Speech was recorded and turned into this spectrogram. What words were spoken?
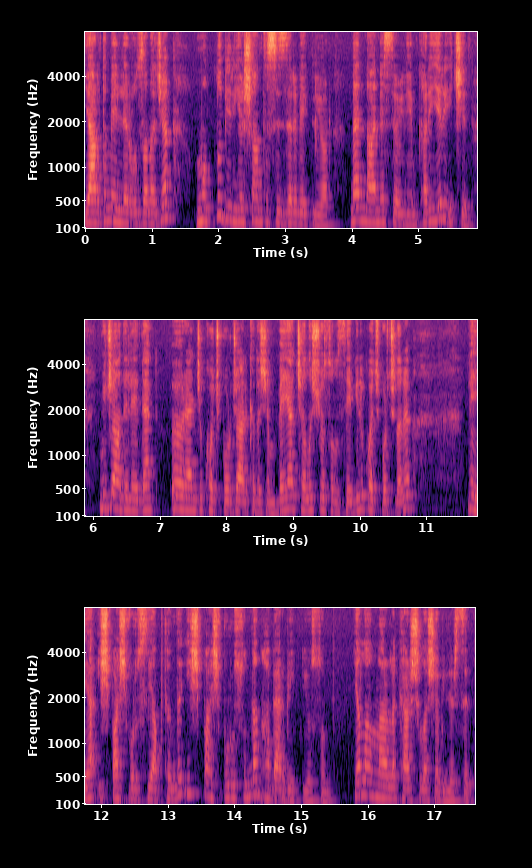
Yardım elleri uzanacak. Mutlu bir yaşantı sizleri bekliyor. Ben daha ne söyleyeyim? Kariyeri için mücadele eden öğrenci Koç burcu arkadaşım veya çalışıyorsunuz sevgili Koç burçları veya iş başvurusu yaptığında iş başvurusundan haber bekliyorsun. Yalanlarla karşılaşabilirsin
